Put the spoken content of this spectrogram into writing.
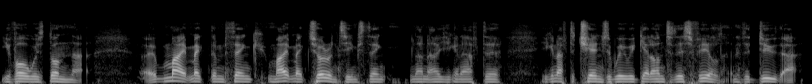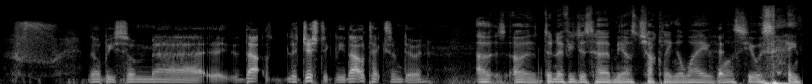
You've always done that. It might make them think, might make touring teams think, no, no, you're gonna have to you're gonna have to change the way we get onto this field. And if they do that, there'll be some uh, that logistically that'll take some doing. I, I, don't know if you just heard me. I was chuckling away whilst you were saying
